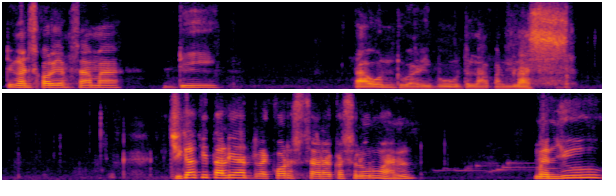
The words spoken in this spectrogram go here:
dengan skor yang sama di tahun 2018. Jika kita lihat rekor secara keseluruhan, Man U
